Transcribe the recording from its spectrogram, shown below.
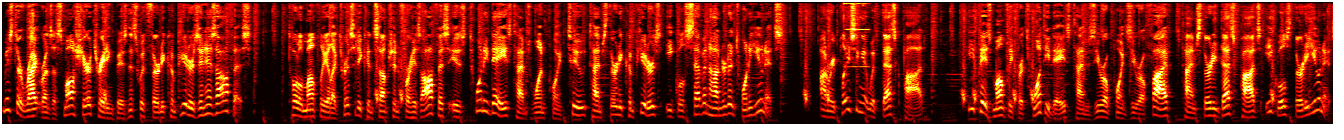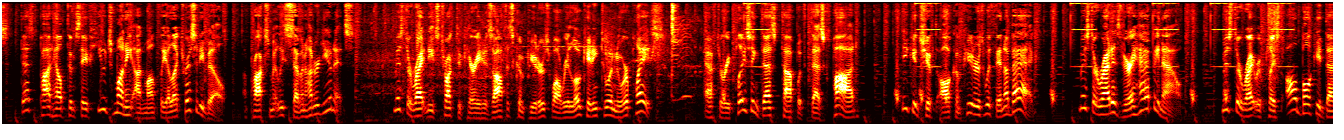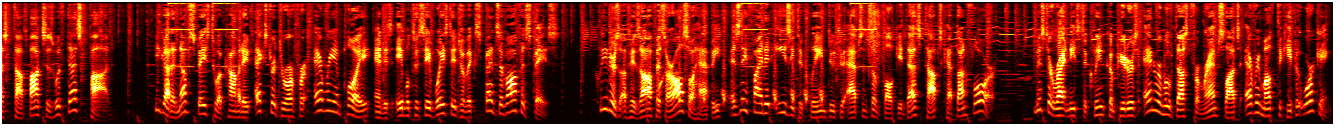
Mr. Wright runs a small share trading business with 30 computers in his office. Total monthly electricity consumption for his office is 20 days times 1.2 times 30 computers equals 720 units. On replacing it with DeskPod, he pays monthly for 20 days times 0.05 times 30 DeskPods equals 30 units. DeskPod helped him save huge money on monthly electricity bill, approximately 700 units. Mr. Wright needs truck to carry his office computers while relocating to a newer place. After replacing desktop with DeskPod, he can shift all computers within a bag. Mr. Wright is very happy now. Mr. Wright replaced all bulky desktop boxes with DeskPod. He got enough space to accommodate extra drawer for every employee and is able to save wastage of expensive office space. Cleaners of his office are also happy as they find it easy to clean due to absence of bulky desktops kept on floor. Mr. Wright needs to clean computers and remove dust from RAM slots every month to keep it working.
